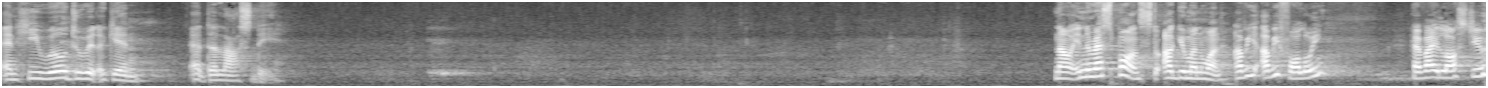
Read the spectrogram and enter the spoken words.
and he will do it again at the last day. Now, in response to argument one, are we, are we following? Have I lost you?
